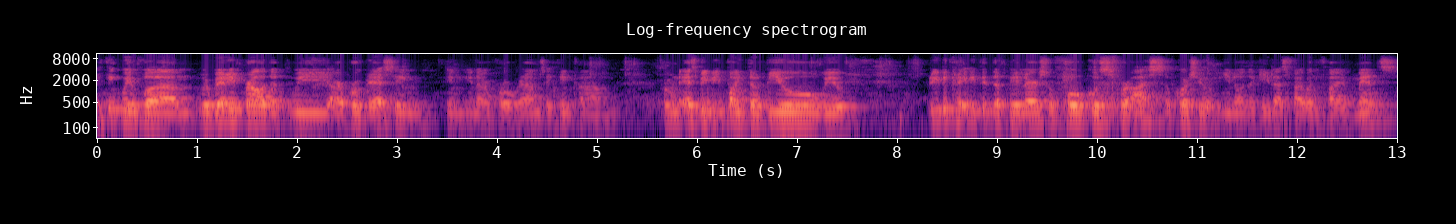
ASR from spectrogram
I think we've um, we're very proud that we are progressing in, in our programs. I think um, from an SBP point of view, we've really created the pillars of focus for us. Of course, you you know the Gilas 5 on 5 men's,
